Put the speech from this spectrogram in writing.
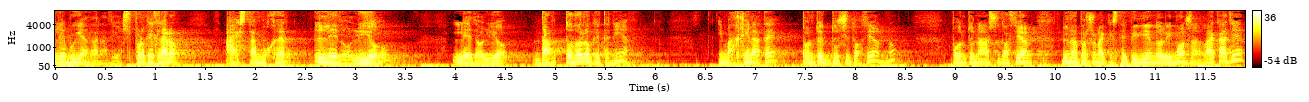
le voy a dar a Dios. Porque claro, a esta mujer le dolió, le dolió dar todo lo que tenía. Imagínate, ponte en tu situación, ¿no? Ponte una situación de una persona que esté pidiendo limosna en la calle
